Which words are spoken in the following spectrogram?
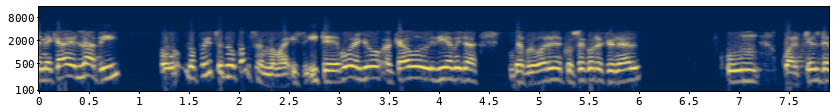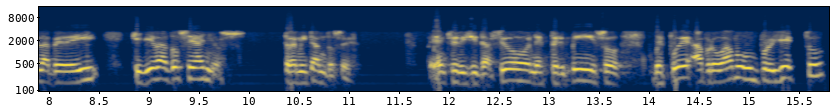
se me cae el lápiz, Bueno, los proyectos no pasan nomás y, y te demora. Yo acabo hoy día, mira, de aprobar en el Consejo Regional un cuartel de la PDI que lleva 12 años tramitándose entre licitaciones, permisos. Después aprobamos un proyecto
